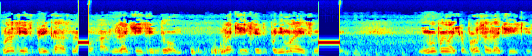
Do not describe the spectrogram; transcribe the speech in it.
У нас есть приказ нахуй, зачистить дом. Понимаете, нахуй. Ну, понимаете, что, просто зачистить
